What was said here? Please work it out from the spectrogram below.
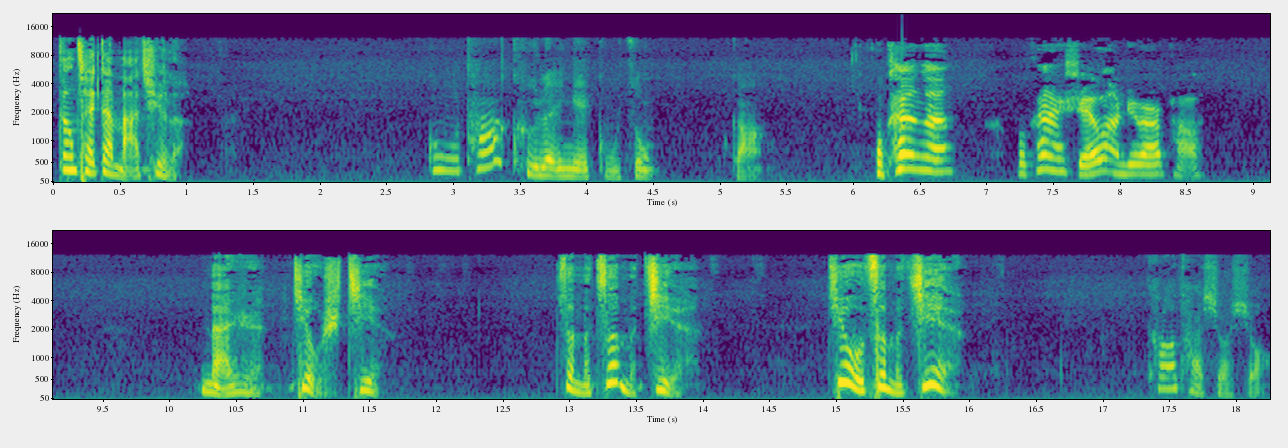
刚才干嘛去了？顾太看了一眼顾总，讲：“我看看，我看看谁往这边跑。”男人就是贱，怎么这么贱？就这么贱？康太笑笑。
